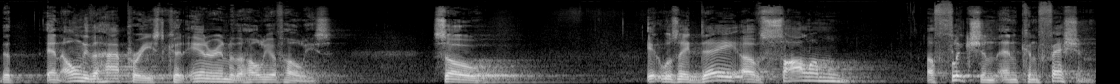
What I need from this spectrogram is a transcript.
that, and only the high priest could enter into the Holy of Holies. So, it was a day of solemn affliction and confession.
